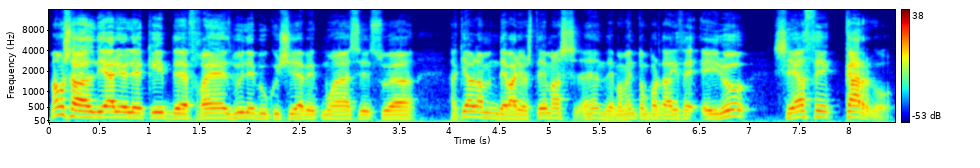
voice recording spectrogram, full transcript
Vamos al diario El Equipe de France. Voulez-vous coucher avec moi ce soir? Aquí hablan de varios temas. De momento en portada dice Eiro se hace cargo.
